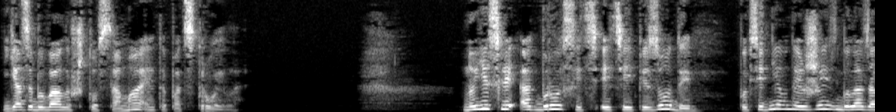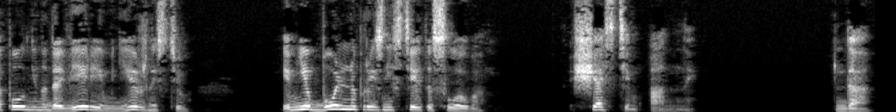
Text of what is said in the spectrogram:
Я забывала, что сама это подстроила. Но если отбросить эти эпизоды, повседневная жизнь была заполнена доверием, нежностью, и мне больно произнести это слово — счастьем Анны. Да,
